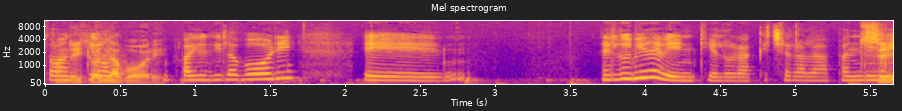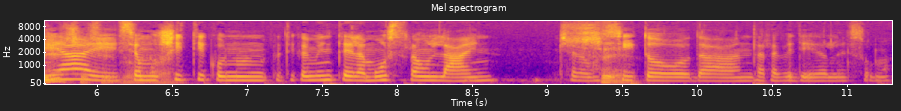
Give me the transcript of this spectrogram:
con dei tuoi un, lavori. un paio di lavori e nel 2020 allora che c'era la pandemia e siamo 2020. usciti con un- praticamente la mostra online, c'era un sito da andare a vederla insomma,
